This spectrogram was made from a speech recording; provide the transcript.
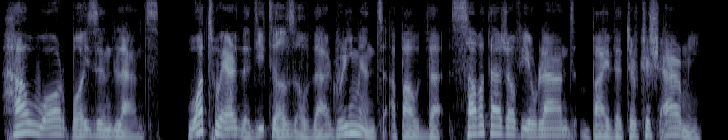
how war poisoned lands. What were the details of the agreement about the sabotage of your land by the Turkish army?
